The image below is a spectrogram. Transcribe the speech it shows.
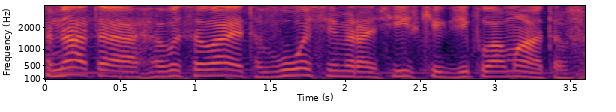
НАТО высылает 8 российских дипломатов.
